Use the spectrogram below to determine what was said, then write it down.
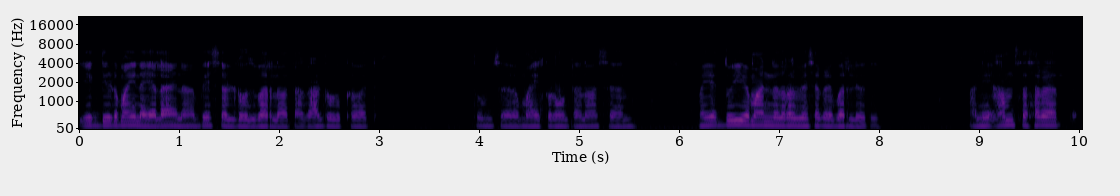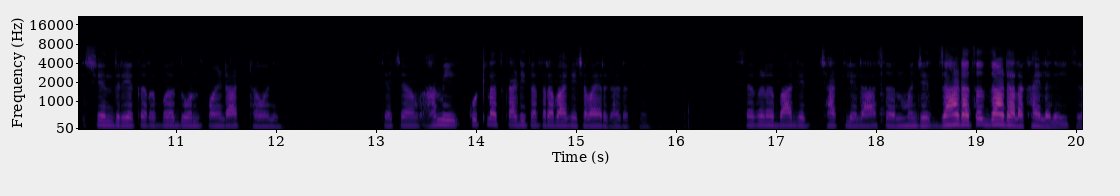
एक दीड महिना याला आहे ना बेसल डोस भरला होता गांडूळ खत तुमचं मायक्रोटन आसन. म्हणजे दुय्यम अन्नद्रव्य सगळे भरले होते. आणि आमचा सगळ्यात सेंद्रिय कर्ब दोन पॉईंट अठ्ठावन्न आहे. त्याच्या आम्ही कुठलाच काडी कचरा बागेच्या बाहेर काढत नाही. सगळं बागेत छाटलेलं आसन म्हणजे झाडाचंच झाडाला खायला द्यायचं.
